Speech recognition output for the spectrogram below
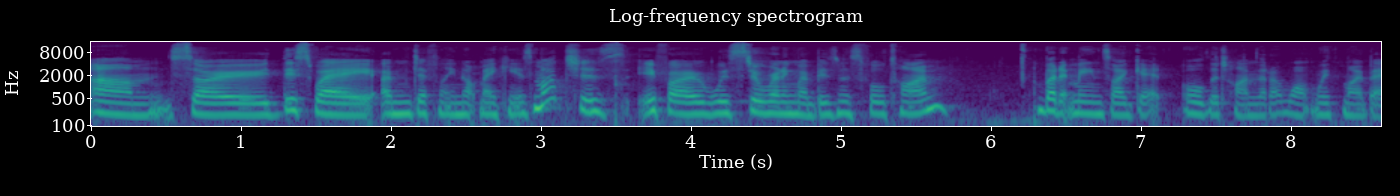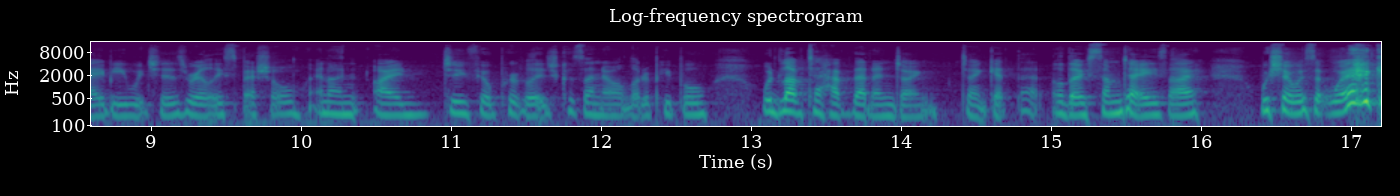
Um, so this way, I'm definitely not making as much as if I was still running my business full time but it means I get all the time that I want with my baby, which is really special. And I, I do feel privileged because I know a lot of people would love to have that and don't don't get that. Although some days I wish I was at work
